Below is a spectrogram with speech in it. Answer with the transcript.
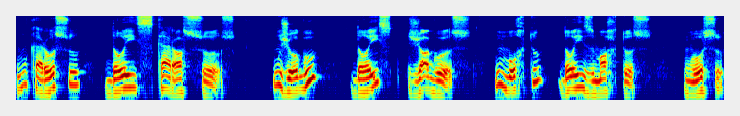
Um caroço, dois caroços. Um jogo, dois jogos. Um morto, dois mortos. Um osso,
